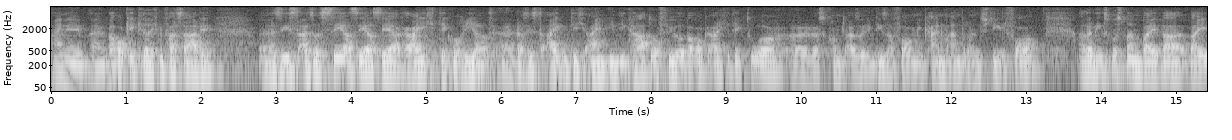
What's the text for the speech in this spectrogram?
eine äh, barocke Kirchenfassade. Äh, sie ist also sehr, sehr, sehr reich dekoriert. Äh, das ist eigentlich ein Indikator für Barockarchitektur. Äh, das kommt also in dieser Form in keinem anderen Stil vor. Allerdings muss man bei, bei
